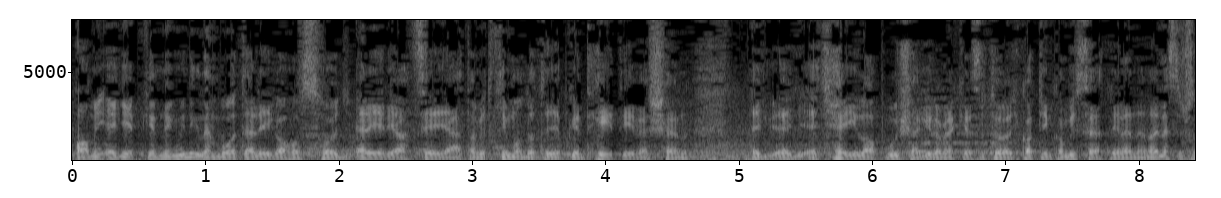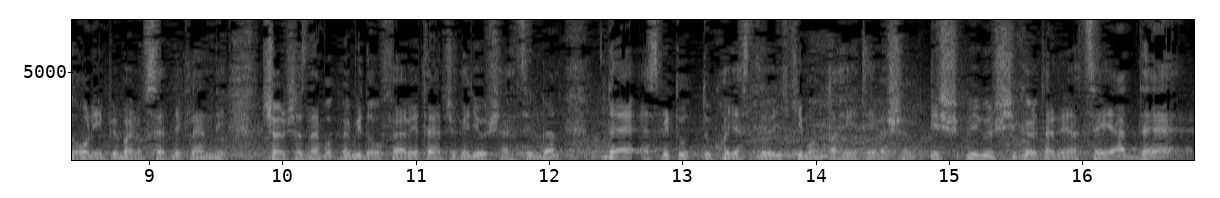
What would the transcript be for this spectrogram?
ami egyébként még mindig nem volt elég ahhoz, hogy elérje a célját, amit kimondott egyébként 7 évesen egy, egy, egy helyi lap újságíró megkérdezte tőle, hogy Katinka, mi szeretnél lenni? Nagy lesz, és az olimpiai bajnok szeretnék lenni. Sajnos ez nem volt meg videófelvétel, csak egy újságcikkben, de ezt mi tudtuk, hogy ezt ő így kimondta 7 évesen. És végül sikerült elérni a célját, de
